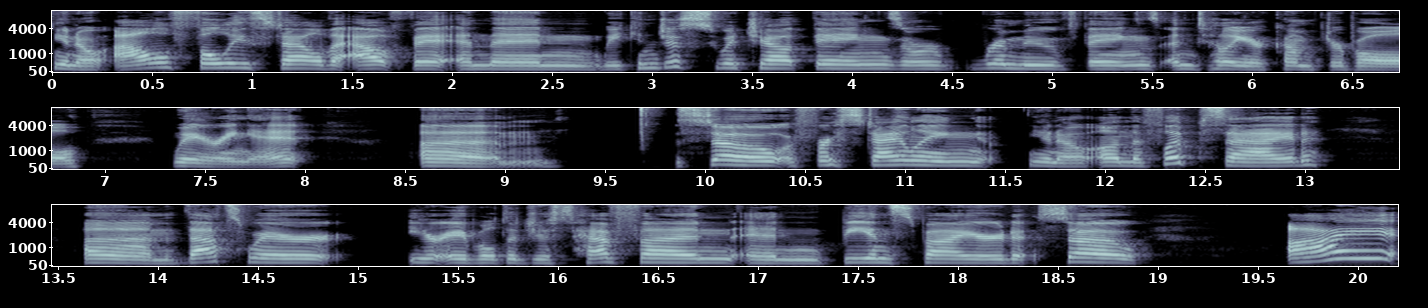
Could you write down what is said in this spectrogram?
you know, I'll fully style the outfit and then we can just switch out things or remove things until you're comfortable wearing it. Um, so for styling, you know, on the flip side, um, that's where you're able to just have fun and be inspired. So I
